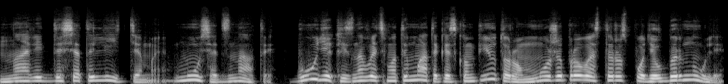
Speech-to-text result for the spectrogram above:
Навіть десятиліттями мусять знати. Будь-який знавець математики з комп'ютером може провести розподіл Бернулі.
